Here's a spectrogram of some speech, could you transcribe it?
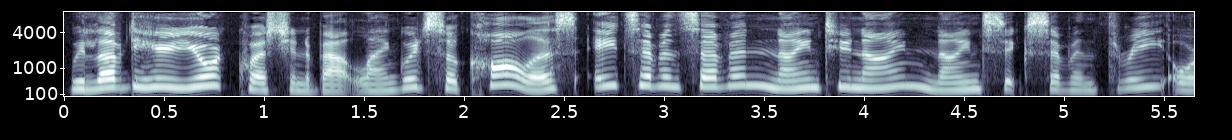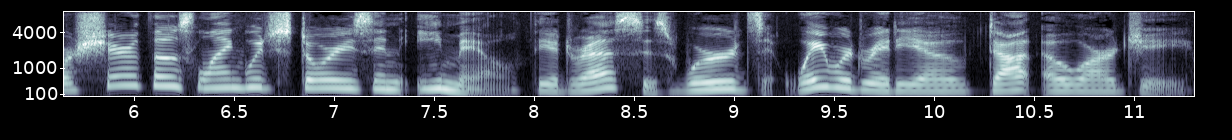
We'd love to hear your question about language, so call us 877 929 9673 or share those language stories in email. The address is words at waywordradio.org.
